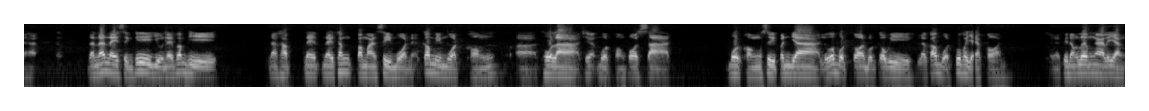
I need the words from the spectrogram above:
นะฮะดังนั้นในสิ่งที่อยู่ในพระคัมภีนะครับในในทั้งประมาณ 4 หมวดเนี่ยก็มีหมวดของ โทราใช่ไหมหมวดของประวัติศาสตร์บทของสื่อปัญญา หรือว่าบทกรบทกวี แล้วก็บทผู้พยากรณ์เห็นไหมพี่น้องเริ่มง่ายหรือยัง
